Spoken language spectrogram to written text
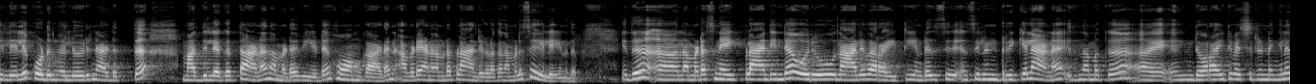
ജില്ലയിൽ കൊടുങ്ങല്ലൂരിനടുത്ത് മതിലകത്താണ് നമ്മുടെ വീട് ഹോം ഗാർഡൻ അവിടെയാണ് നമ്മുടെ പ്ലാന്റുകളൊക്കെ നമ്മൾ സെയിൽ ചെയ്യുന്നത്. ഇത് നമ്മുടെ സ്നേക്ക് പ്ലാന്റിന്റെ ഒരു നാല് വെറൈറ്റി ഉണ്ട്. സിലിണ്ട്രിക്കലാണ് ഇത് നമുക്ക് ഇൻഡോറായിട്ട് വെച്ചിട്ടുണ്ടെങ്കിൽ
